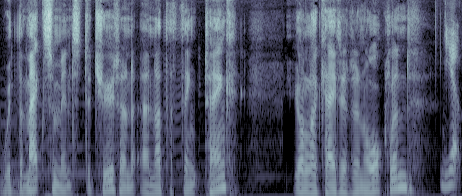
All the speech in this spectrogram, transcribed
with the Maxim Institute, and another think tank. You're located in Auckland. Yep.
